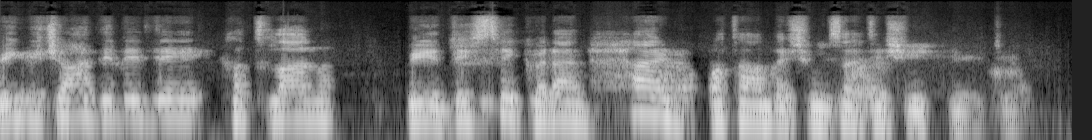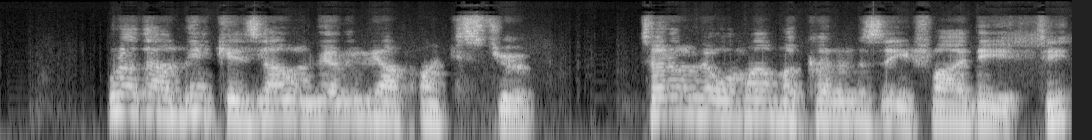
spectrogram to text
ve mücadelede katılan ve destek veren her vatandaşımıza teşekkür ediyorum. Buradan bir kez daha uyarım yapmak istiyorum. Tarım ve Orman Bakanımız ifade etti.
